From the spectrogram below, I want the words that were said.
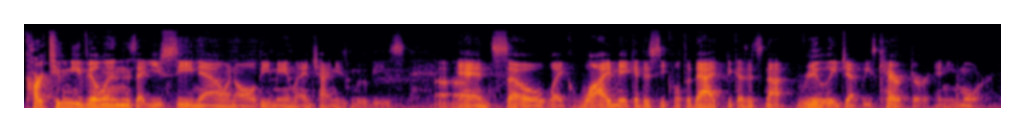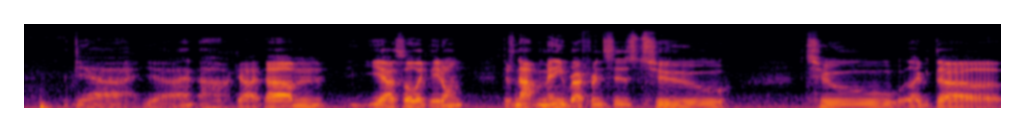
cartoony villains that you see now in all the mainland Chinese movies. Uh-huh. And so, like, why make it a sequel to that? Because it's not really Jet Li's character anymore. Yeah, yeah. and- Oh god. Um yeah, so like they don't there's not many references to to like the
